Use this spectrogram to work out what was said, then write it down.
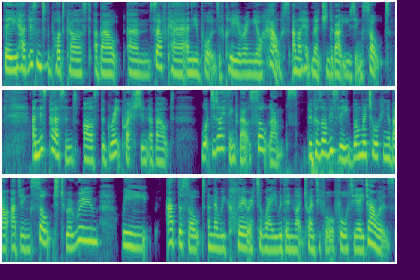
they had listened to the podcast about um, self care and the importance of clearing your house, and I had mentioned about using salt. And this person asked the great question about what did I think about salt lamps? Because obviously, when we're talking about adding salt to a room, we add the salt and then we clear it away within like 24, 48 hours.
